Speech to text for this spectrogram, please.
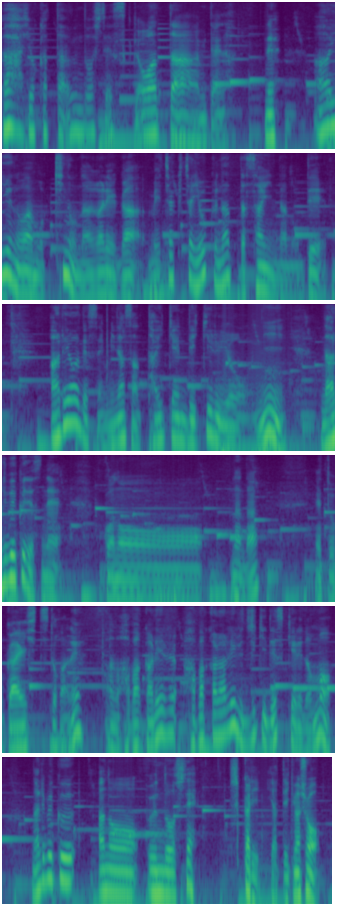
ああよかった運動して終わったみたいな。ね。ああいうのはもう木の流れがめちゃくちゃ良くなったサインなのであれをですね皆さん体験できるようになるべくですねこのなんだえっと外出とかねあのはばかれるはばかられる時期ですけれどもなるべくあの運動してしっかりやっていきましょう。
